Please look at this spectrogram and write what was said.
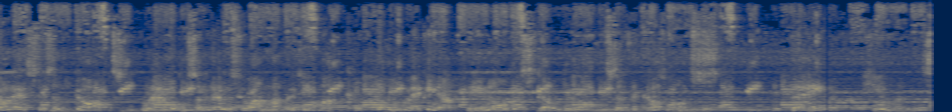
Goddesses and gods, mammals and those who are muckety muck, all making up the enormous golden Goldilocks of the cosmos. They, humans,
